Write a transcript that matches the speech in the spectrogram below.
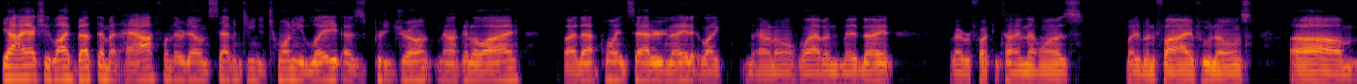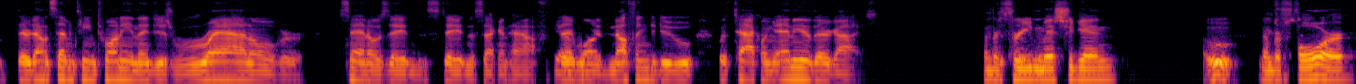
Yeah, I actually live bet them at half when they were down 17 to 20 late. I was pretty drunk, not gonna lie. By that point, Saturday night at like I don't know, 11 midnight, whatever fucking time that was, might have been five. Who knows? Um, they were down 17 20 and they just ran over San Jose State in the second half. Yeah. They wanted nothing to do with tackling any of their guys. Number three, Michigan. Ooh, Number four,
